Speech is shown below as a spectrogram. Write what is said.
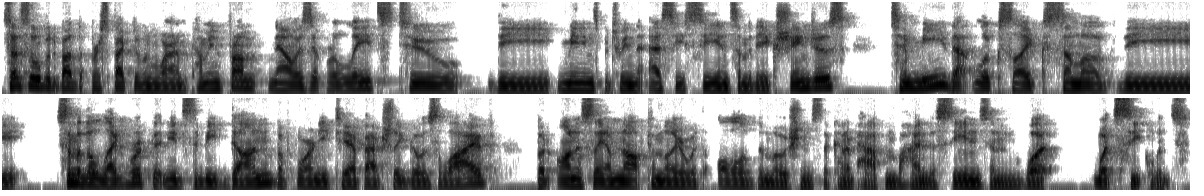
So that's a little bit about the perspective and where I'm coming from. Now, as it relates to the meetings between the SEC and some of the exchanges, to me, that looks like some of the some of the legwork that needs to be done before an ETF actually goes live. But honestly, I'm not familiar with all of the motions that kind of happen behind the scenes and what what sequence.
